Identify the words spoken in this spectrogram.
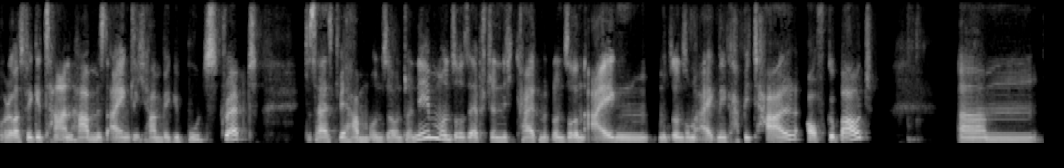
oder was wir getan haben, ist eigentlich haben wir gebootstrapped. Das heißt, wir haben unser Unternehmen, unsere Selbstständigkeit mit, unseren eigenen, mit unserem eigenen Kapital aufgebaut. Ähm,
